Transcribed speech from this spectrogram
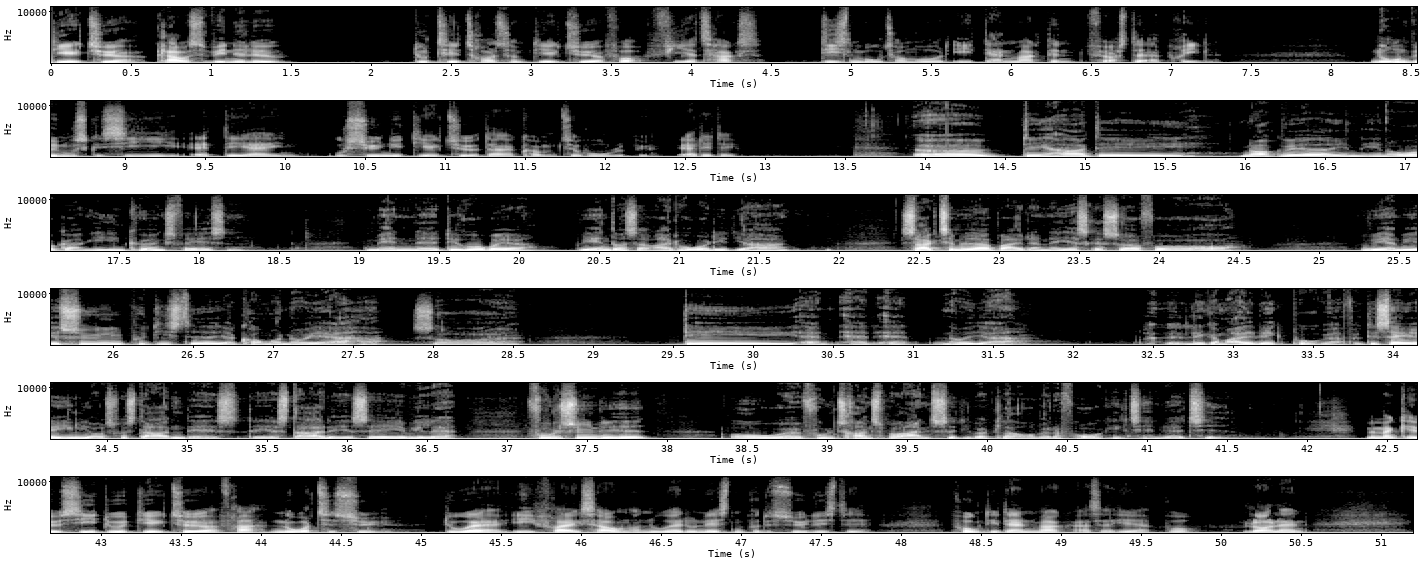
Direktør Claus Vindeløv, du tiltrådte som direktør for Firtax dieselmotorområdet i Danmark den 1. april. Nogen vil måske sige, at det er en usynlig direktør, der er kommet til Holeby. Er det det? Uh, det har det nok været en, en overgang i indkøringsfasen, men uh, det håber jeg vil ændre sig ret hurtigt. Jeg har sagt til medarbejderne, at jeg skal sørge for at være mere synlig på de steder, jeg kommer, når jeg er her. Så uh, det er, er, er noget, jeg lægger meget vægt på i hvert fald. Det sagde jeg egentlig også fra starten, da jeg, da jeg startede. Jeg sagde, at jeg ville have fuld synlighed og fuld transparens, så de var klar over, hvad der foregik til enhver tid. Men man kan jo sige, at du er direktør fra nord til syd. Du er i Frederikshavn, og nu er du næsten på det sydligste punkt i Danmark, altså her på Lolland.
